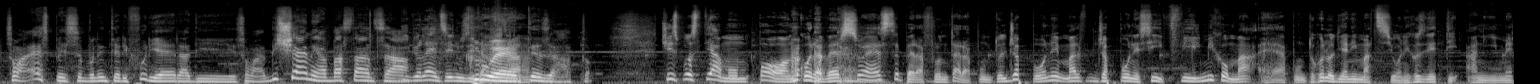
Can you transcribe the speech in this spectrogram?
Insomma è spesso e volentieri furiera di, insomma, di scene abbastanza di violenza inusitate cruente esatto ci spostiamo un po' ancora verso est per affrontare appunto il Giappone, ma il Giappone sì filmico, ma è appunto quello di animazione, i cosiddetti anime.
